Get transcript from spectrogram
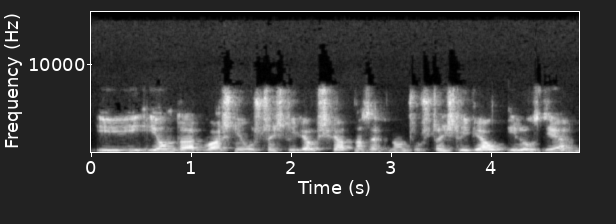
I, i on tak właśnie uszczęśliwiał świat na zewnątrz, uszczęśliwiał iluzję.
